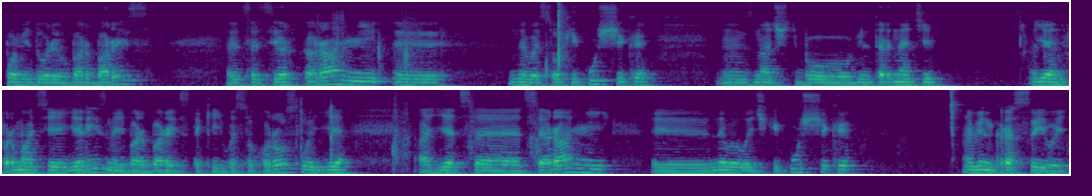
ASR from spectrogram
помідорів Барбарис. Е, Це ці ранні невисокі кущики. Значить, бо в інтернеті є інформація, є різний барбарис, такий високорослий є, а є це, це ранній, е, невеличкі кущики. Він красивий,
